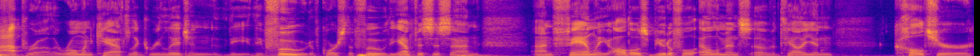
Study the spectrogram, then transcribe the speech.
opera, the Roman Catholic religion, the the food, of course, the food, the emphasis on on family, all those beautiful elements of Italian culture,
